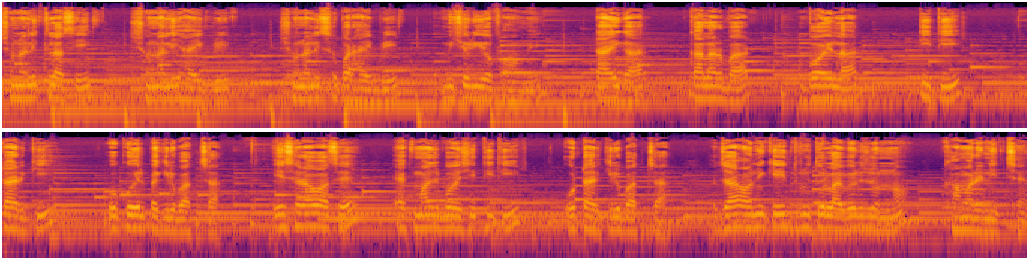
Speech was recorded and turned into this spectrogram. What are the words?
Sonali classic, Sonali hybrid, Sonali super hybrid, মিশরীয় ফার্মি, টাইগার, কালার বার্ড, ব্রয়লার, তিতির, টার্কি ও কোয়েল পাখির বাচ্চা। এছাড়াও আছে এক মাস বয়সী তিতির ও টার্কির বাচ্চা? যা অনেকেই দ্রুত লাভের জন্য খামারে নিচ্ছেন।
